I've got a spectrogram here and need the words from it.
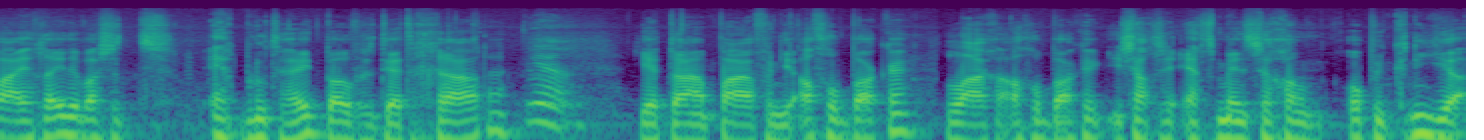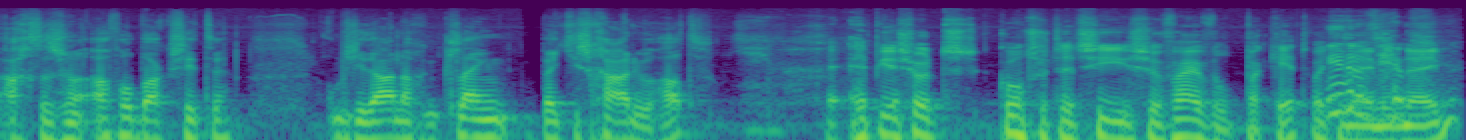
paar jaar geleden was het echt bloedheet, boven de 30 graden. Ja. Je hebt daar een paar van die afvalbakken, lage afvalbakken. Je zag dus echt mensen gewoon op hun knieën achter zo'n afvalbak zitten. Omdat je daar nog een klein beetje schaduw had. Heb je een soort consultatie survival pakket wat je ja, mee moet nemen?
